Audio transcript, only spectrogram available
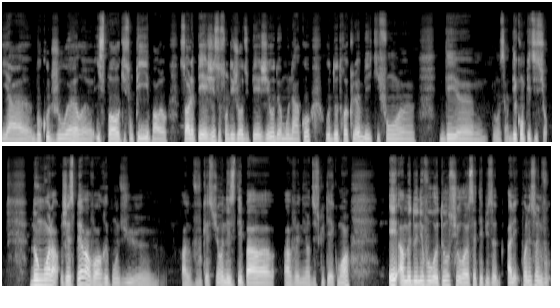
il y a beaucoup de joueurs e-sport qui sont payés par soit le PSG, ce sont des joueurs du PSG ou de Monaco ou d'autres clubs et qui font des, des compétitions. Donc voilà, j'espère avoir répondu à vos questions. N'hésitez pas à venir discuter avec moi et à me donner vos retours sur cet épisode. Allez, prenez soin de vous.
